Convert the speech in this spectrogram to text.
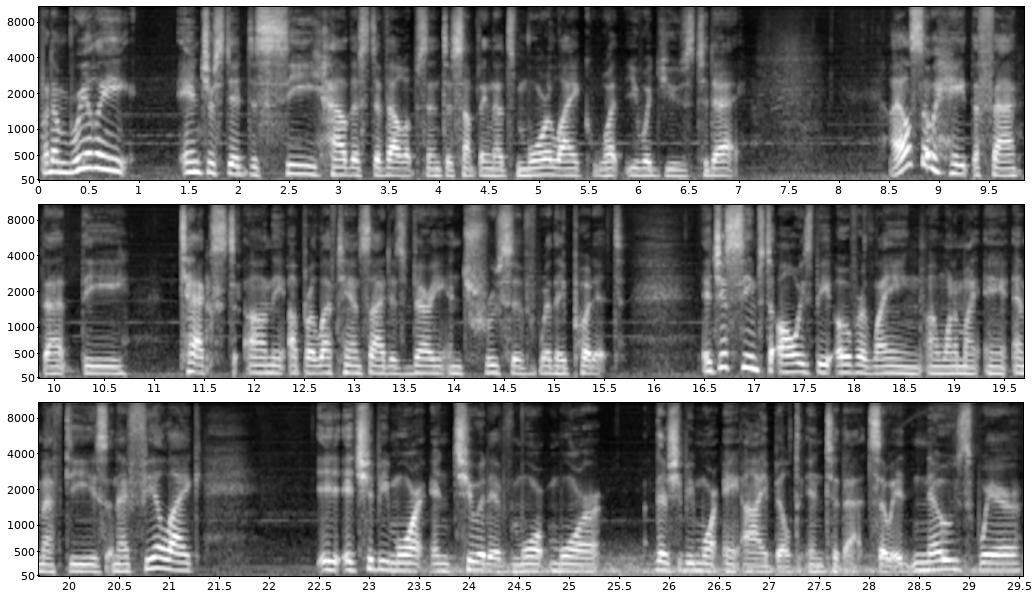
But I'm really interested to see how this develops into something that's more like what you would use today. I also hate the fact that the text on the upper left hand side is very intrusive where they put it. It just seems to always be overlaying on one of my MFDs, and I feel like it, it should be more intuitive, more more there should be more AI built into that. So it knows where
